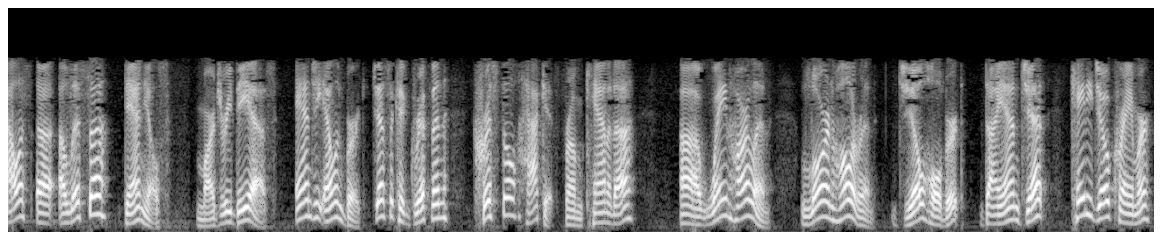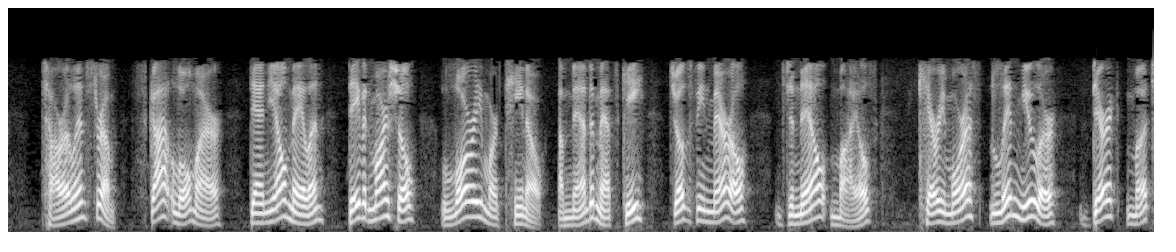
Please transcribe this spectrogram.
Alice, uh, Alyssa Daniels, Marjorie Diaz, Angie Ellenberg, Jessica Griffin, Crystal Hackett from Canada, uh, Wayne Harlan, Lauren Holleran, Jill Holbert, Diane Jett, Katie Joe Kramer, Tara Lindstrom, Scott Lohmeyer, Danielle Malin, David Marshall, Lori Martino, Amanda Metzke, Josephine Merrill, Janelle Miles, Carrie Morris, Lynn Mueller, Derek Much,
